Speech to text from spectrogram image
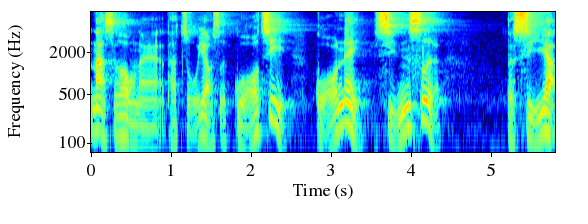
那时候呢，它主要是国际、国内形势的需要。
